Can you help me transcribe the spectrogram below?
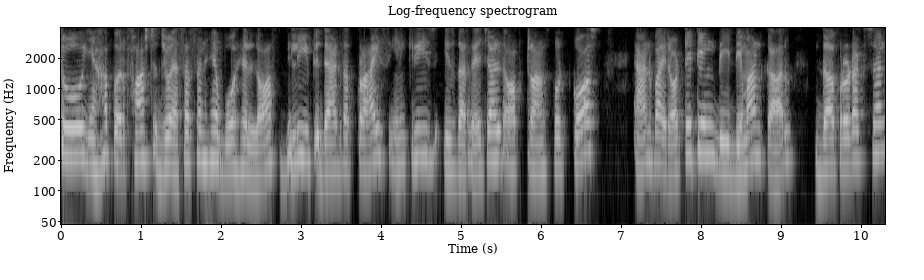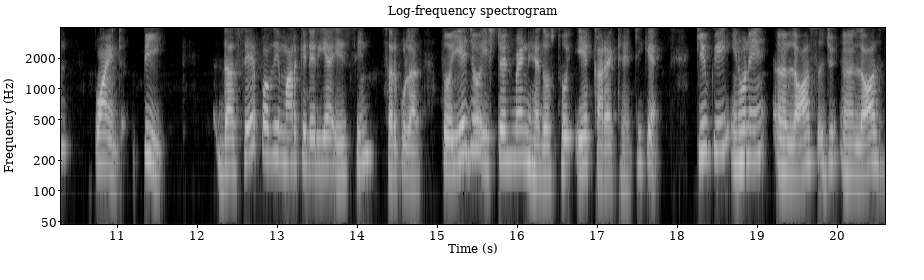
तो यहाँ पर फ़र्स्ट जो एसरसन है, वो है Losch believed that the price increase is the result of transport cost and by rotating the demand curve the production point P the shape of the market area is in circular तो ये जो स्टेटमेंट है दोस्तों, ये करेक्ट है, ठीक है? क्योंकि इन्होंने लॉस लॉस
